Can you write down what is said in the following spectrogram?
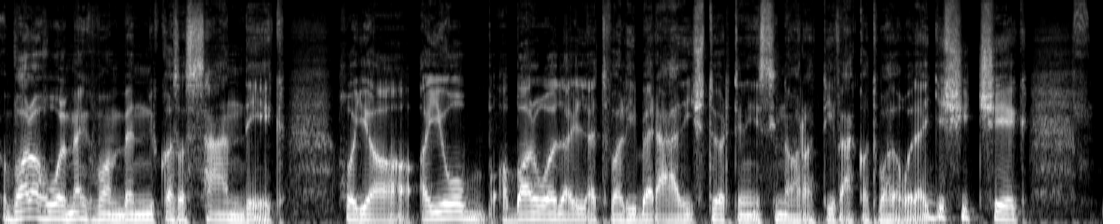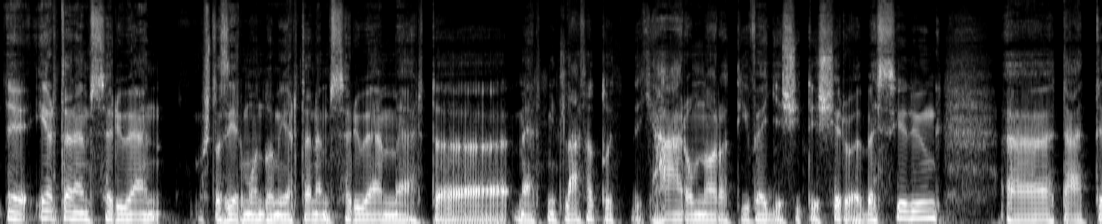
valahol megvan bennük az a szándék, hogy a, a jobb, a baloldal, illetve a liberális történészi narratívákat valahol egyesítsék, Értelemszerűen most azért mondom értelemszerűen, mert, mert mint látható, egy három narratív egyesítéséről beszélünk, tehát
